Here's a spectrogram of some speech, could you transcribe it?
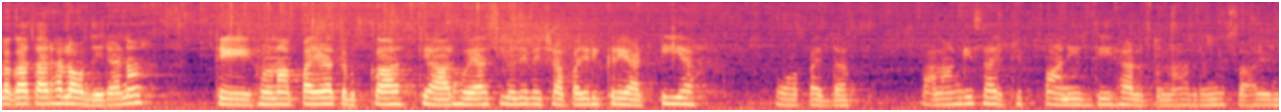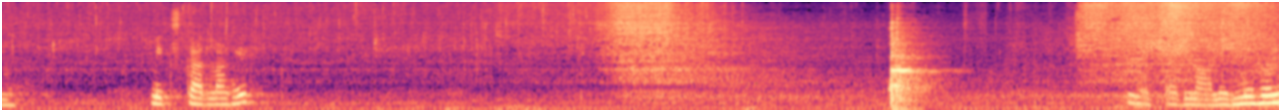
ਲਗਾਤਾਰ ਹਿਲਾਉਂਦੇ ਰਹਿਣਾ। ਤੇ ਹੁਣ ਆਪਾਂ ਜਿਹੜਾ ਤੜਕਾ ਤਿਆਰ ਹੋਇਆ ਸੀ, ਉਹਦੇ ਵਿੱਚ ਆਪਾਂ ਜਿਹੜੀ ਕਰਿਆਟੀ ਆ, ਉਹ ਆਪਾਂ ਇਦਾਂ ਪਾ ਲਾਂਗੇ ਸਾਰੇ। ਇੱਥੇ ਪਾਣੀ ਦੀ ਹੈਲਪ ਨਾਲ ਇਹਨੂੰ ਸਾਰੇ ਨੂੰ। ਮਿਕਸ ਕਰ ਲਾਂਗੇ। ਆਪਾਂ ਲਾ ਲੈਂਦੇ ਹੁਣ।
